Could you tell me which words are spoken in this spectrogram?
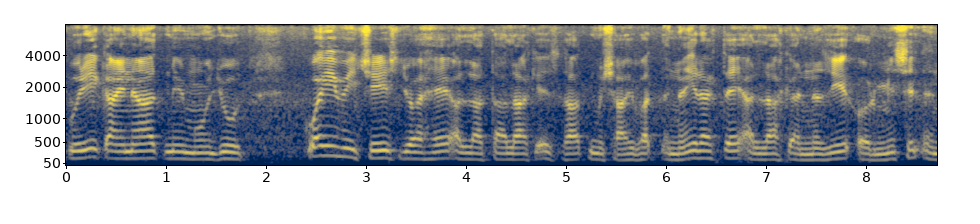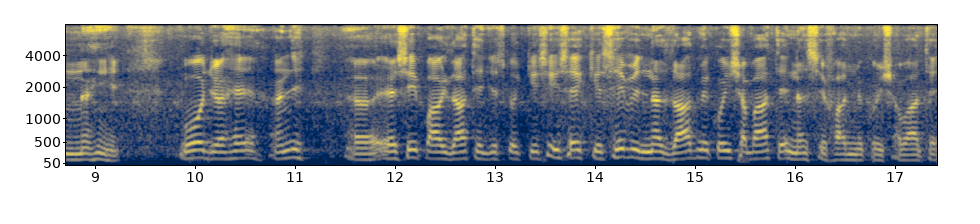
پوری کائنات میں موجود کوئی بھی چیز جو ہے، اللہ تعالیٰ کے ساتھ مشاہبت نہیں رکھتے، اللہ کا نظیر اور مثل نہیں۔ ہے وہ جو ہے ہاں جی ایسی پاک ذات ہے جس کو کسی سے کسی بھی، نہ ذات میں کوئی شبات ہے، نہ صفات میں کوئی شبات ہے۔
